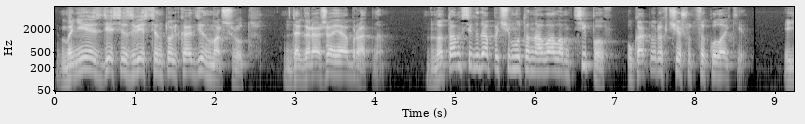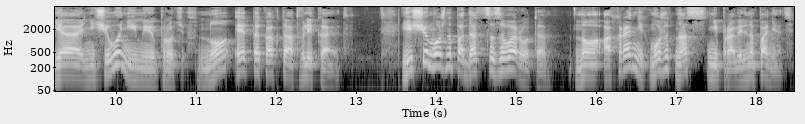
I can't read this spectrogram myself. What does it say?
Мне здесь известен только один маршрут – до гаража и обратно. Но там всегда почему-то навалом типов, у которых чешутся кулаки. Я ничего не имею против, но это как-то отвлекает. Еще можно податься за ворота, но охранник может нас неправильно понять.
